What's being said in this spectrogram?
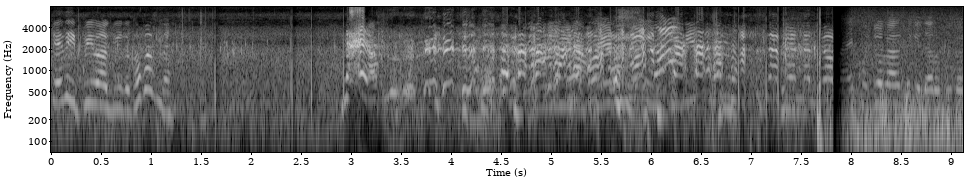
કેદી પીવા ગયું તો ખબર છે ને? આખું જો લાલ કે દારૂ પીતો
